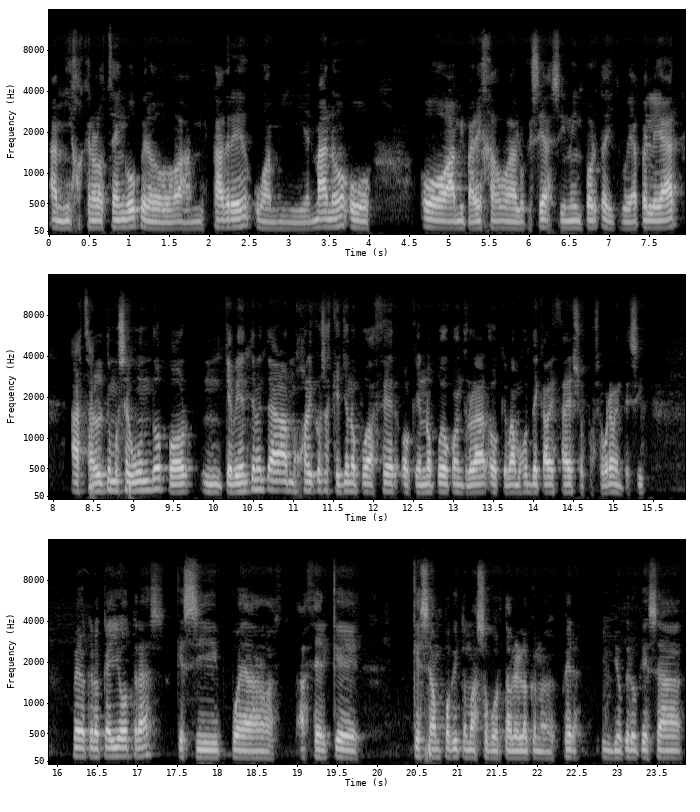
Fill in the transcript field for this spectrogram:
a mis hijos que no los tengo, pero a mis padres o a mi hermano o, o a mi pareja o a lo que sea, sí me importa y voy a pelear hasta el último segundo por mm, que evidentemente a lo mejor hay cosas que yo no puedo hacer o que no puedo controlar o que vamos de cabeza a eso, pues seguramente sí. Pero creo que hay otras que sí puedan hacer que, que sea un poquito más soportable lo que nos espera. Y yo creo que esa,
